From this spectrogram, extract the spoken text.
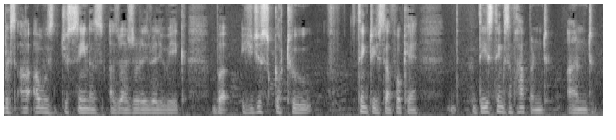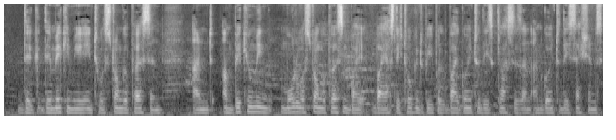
because I, I was just seen as, as as really really weak. But you just got to think to yourself okay th- these things have happened and they they're making me into a stronger person and I'm becoming more of a stronger person by by actually talking to people by going to these classes and, and going to these sessions.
